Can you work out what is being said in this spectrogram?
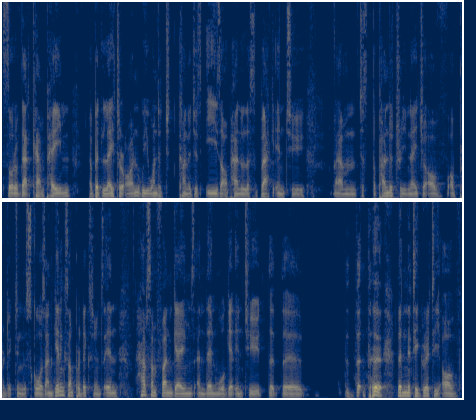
sort of that campaign a bit later on. We wanted to kind of just ease our panelists back into um, just the punditry nature of of predicting the scores and getting some predictions in, have some fun games, and then we'll get into the the the the, the nitty gritty of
